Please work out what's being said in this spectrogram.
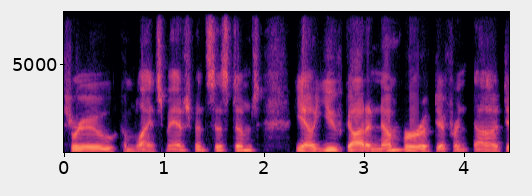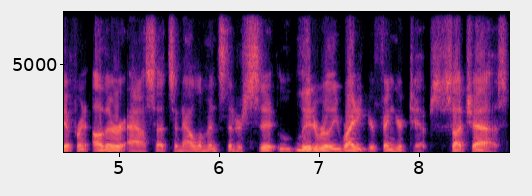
through compliance management systems, you know, you've got a number of different uh, different other assets and elements that are sit- literally right at your fingertips, such as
